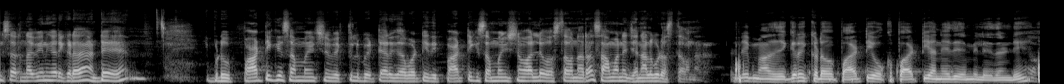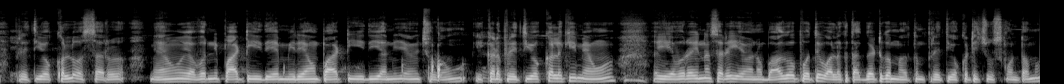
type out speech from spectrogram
ఏంటి సార్ నవీన్ గారు ఇక్కడ అంటే ఇప్పుడు పార్టీకి సంబంధించిన వ్యక్తులు పెట్టారు కాబట్టి ఇది పార్టీకి సంబంధించిన వాళ్ళే వస్తూ ఉన్నారా? సామాన్య జనాలు కూడా వస్తూ ఉన్నారు? అంటే మా దగ్గర ఇక్కడ పార్టీ ఒక పార్టీ అనేది ఏమీ లేదండి. ప్రతి ఒక్కళ్ళు వస్తారు. మేము ఎవరిని పార్టీ ఇదే మీరేమో పార్టీ ఇది అని ఏమి చూడము. ఇక్కడ ప్రతి ఒక్కరికి మేము ఎవరైనా సరే ఏమైనా బాగోపోతే వాళ్ళకి తగ్గట్టుగా మొత్తం ప్రతి ఒక్కటి చూసుకుంటాము.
